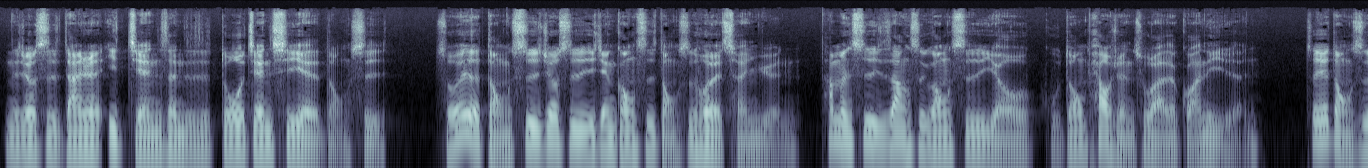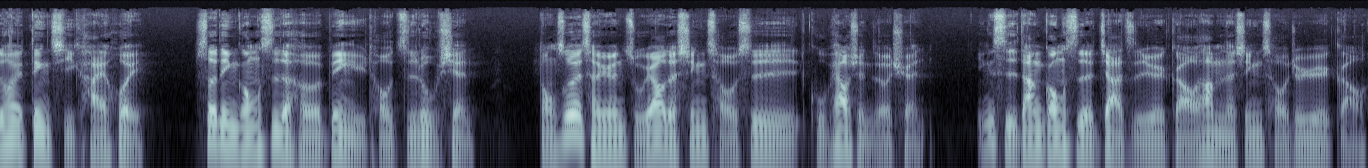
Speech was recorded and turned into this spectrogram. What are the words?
那就是担任一间甚至是多间企业的董事。所谓的董事，就是一间公司董事会的成员，他们是上市公司由股东票选出来的管理人。这些董事会定期开会，设定公司的合并与投资路线。董事会成员主要的薪酬是股票选择权，因此当公司的价值越高，他们的薪酬就越高。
